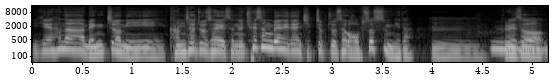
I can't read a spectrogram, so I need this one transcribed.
이게 하나 맹점이 감사 조사에서는 최성병에 대한 직접 조사가 없었습니다. 음. 그래서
